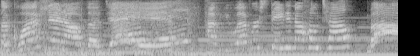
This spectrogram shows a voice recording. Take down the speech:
The question of the day is, have you ever stayed in a hotel? Bye!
